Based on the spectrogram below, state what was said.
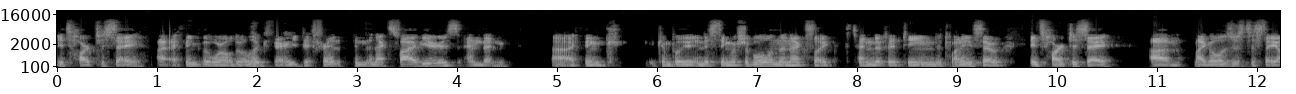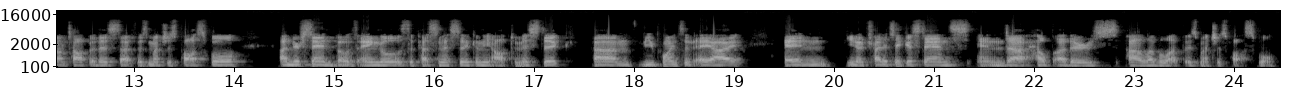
it's hard to say. I, I, think the world will look very different in the next five years. And then uh, I think completely indistinguishable in the next like 10 to 15 to 20. So it's hard to say. Um, my goal is just to stay on top of this stuff as much as possible understand both angles, the pessimistic and the optimistic um, viewpoints of AI, and you know try to take a stance and uh, help others uh, level up as much as possible.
